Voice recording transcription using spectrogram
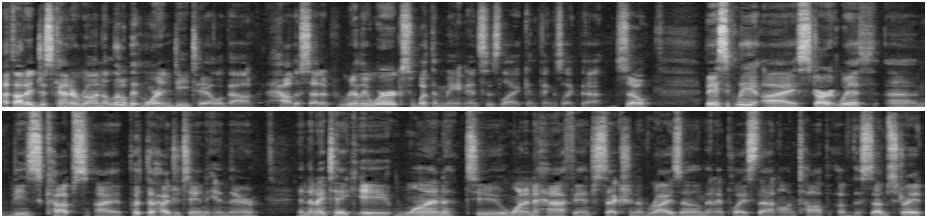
I thought I'd just kind of run a little bit more in detail about how the setup really works, what the maintenance is like, and things like that. So basically, I start with um, these cups. I put the Hydroton in there, and then I take a one to one and a half inch section of rhizome and I place that on top of the substrate.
